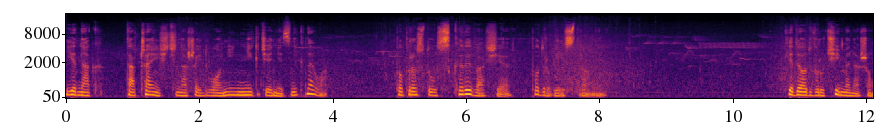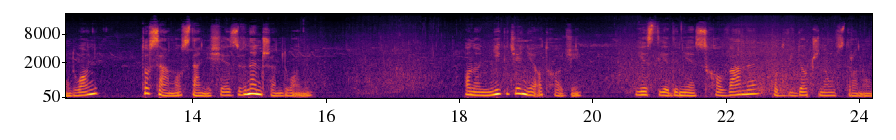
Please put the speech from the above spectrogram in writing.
Jednak ta część naszej dłoni nigdzie nie zniknęła. Po prostu skrywa się po drugiej stronie. Kiedy odwrócimy naszą dłoń, to samo stanie się z wnętrzem dłoni. Ono nigdzie nie odchodzi, jest jedynie schowane pod widoczną stroną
